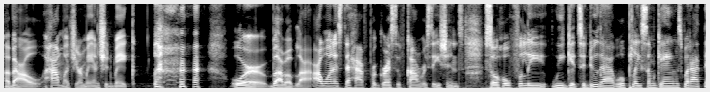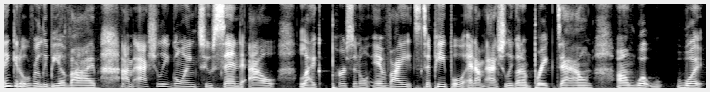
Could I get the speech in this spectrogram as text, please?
about how much your man should make or blah blah blah. I want us to have progressive conversations. So hopefully we get to do that. We'll play some games, but I think it'll really be a vibe. I'm actually going to send out like personal invites to people and I'm actually going to break down um what what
